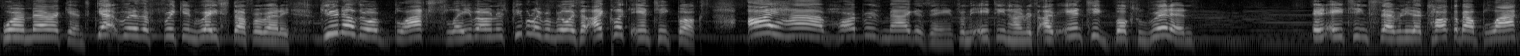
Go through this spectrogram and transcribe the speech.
We're Americans. Get rid of the freaking race stuff already. Do you know there were black slave owners? People don't even realize that. I collect antique books. I have Harper's Magazine from the 1800s. I have antique books written in 1870 that talk about black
